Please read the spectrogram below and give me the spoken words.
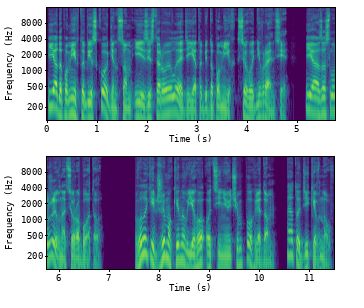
Я допоміг тобі з Когінсом, і зі старою леді я тобі допоміг сьогодні вранці. Я заслужив на цю роботу. Великий Джим окинув його оцінюючим поглядом, а тоді кивнув.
